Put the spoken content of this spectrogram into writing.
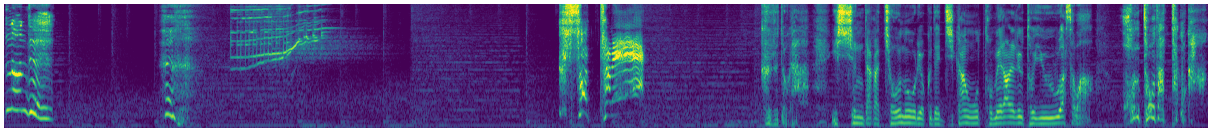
なんで？くそったれクルドが一瞬だが超能力で時間を止められるという噂は本当だったのか？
